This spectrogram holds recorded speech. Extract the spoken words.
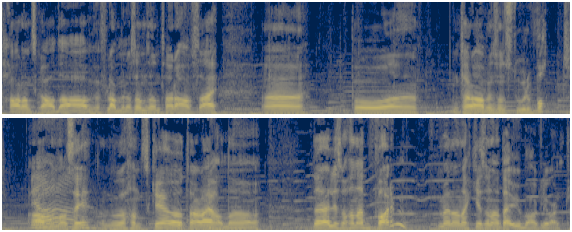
tar han skade av flammer og sånn, så han tar av seg uh, på eh, Han tar av en sånn stor vott av Ja. hånda si, en hanske, og tar det i hånda. Det er liksom, han er varm, men han er ikke sånn at det er ubehagelig varmt.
